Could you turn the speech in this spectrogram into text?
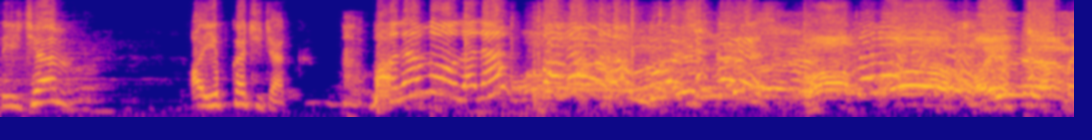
Diyeceğim. Ayıp kaçacak. Bana mı olan ha? Bana mı lan? Bulaşık karı. Hop hop, ayıptır.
